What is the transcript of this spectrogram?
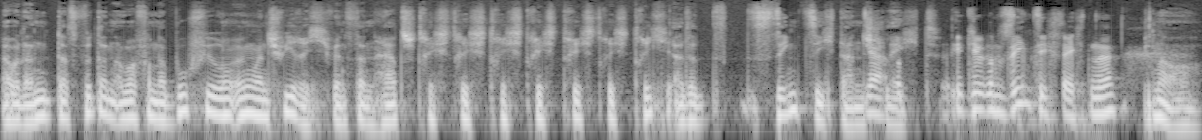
aber dann, das wird dann aber von der Buchführung irgendwann schwierig, wenn es dann Herz, Strich, Strich, Strich, Strich, Strich, Strich, Strich, also es singt sich dann schlecht. Und, singt sich schlecht, ne? Genau.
